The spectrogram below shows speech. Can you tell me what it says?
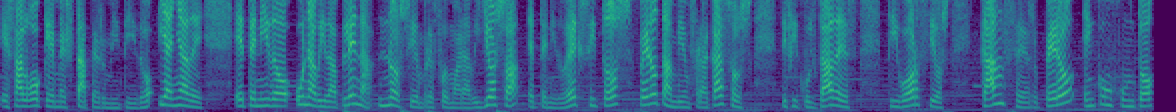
es algo que me está permitido. Y añade, he tenido una vida plena, no siempre fue maravillosa, he tenido éxitos, pero también fracasos, dificultades, divorcios, cáncer, pero en conjunto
